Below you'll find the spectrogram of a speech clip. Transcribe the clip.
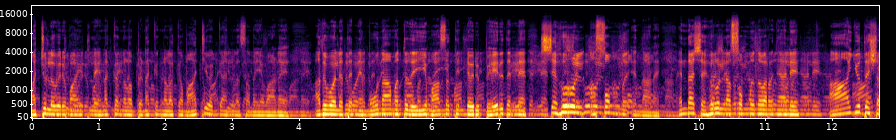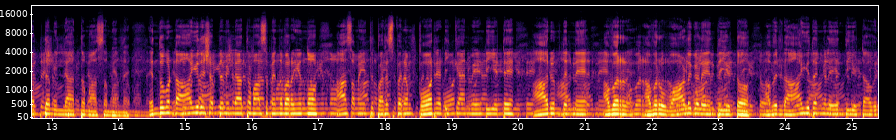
മറ്റുള്ളവരുമായിട്ടുള്ള ഇണക്കങ്ങളും പിണക്കങ്ങളൊക്കെ മാറ്റിവെക്കാനുള്ള സമയമാണ്. അതുപോലെ തന്നെ മൂന്നാമത്തത് ഈ മാസത്തിന്റെ ഒരു പേര് തന്നെ ഷെഹുറുൽ അസം എന്നാണ്. എന്താ ഷെഹറുൽ അസം എന്ന് പറഞ്ഞാൽ ആയുധ ശബ്ദമില്ലാത്ത മാസം എന്ന്. എന്തുകൊണ്ട് ആയുധ ശബ്ദമില്ലാത്ത മാസം എന്ന് പറയുന്നു? ആ സമയത്ത് പരസ്പരം പോരടിക്കാൻ വേണ്ടിയിട്ട് ആരും തന്നെ അവർ അവർ വാളുകളെ എന്തിയിട്ടോ അവരുടെ ആയുധങ്ങളെ എന്തിയിട്ടോ അവർ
